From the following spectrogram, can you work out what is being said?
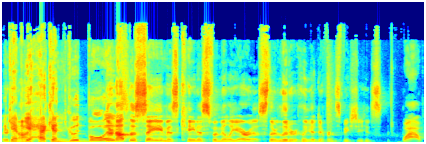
they're can't not, be heckin' good boys. They're not the same as Canis familiaris. They're literally a different species. Wow.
